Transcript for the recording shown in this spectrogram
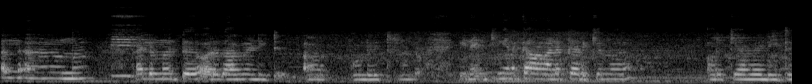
കല്ല ആ, ഒന്ന് കല്ലുമ്മിട്ട് ഒരതാൻ വേണ്ടിയിട്ട് അവിടെ കൊണ്ടുപോയിട്ടുണ്ട് പിന്നെ എനിക്കിങ്ങനെ കാലൊക്കെ അടയ്ക്കുന്ന ഉറയ്ക്കാൻ വേണ്ടിയിട്ട്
